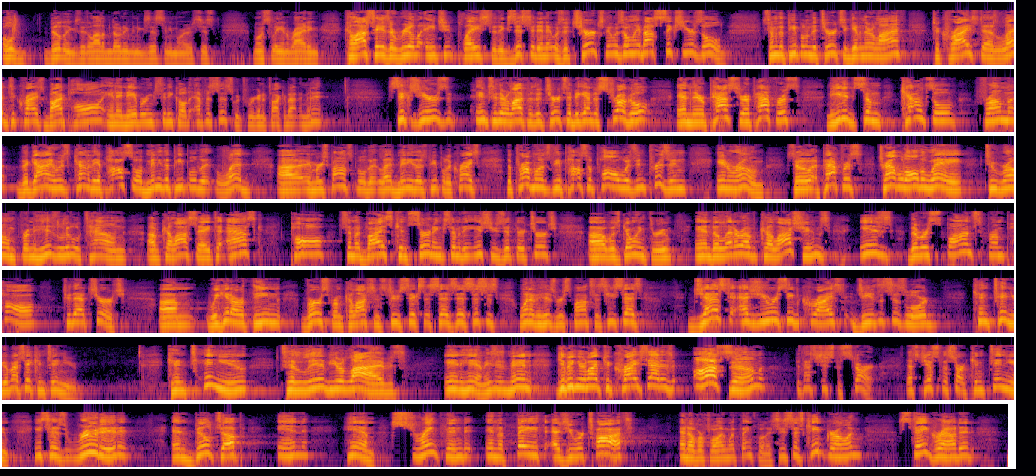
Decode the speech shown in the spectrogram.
old buildings that a lot of them don't even exist anymore. It's just mostly in writing. Colossae is a real ancient place that existed, and it was a church that was only about six years old. Some of the people in the church had given their life to Christ, uh, led to Christ by Paul in a neighboring city called Ephesus, which we're going to talk about in a minute. Six years into their life as a church, they began to struggle, and their pastor, Epaphras, needed some counsel from the guy who was kind of the apostle of many of the people that led uh, and responsible that led many of those people to Christ. The problem was the apostle Paul was in prison in Rome. So Epaphras traveled all the way to Rome from his little town of Colossae to ask Paul some advice concerning some of the issues that their church uh, was going through. And the letter of Colossians is the response from Paul to that church. Um, we get our theme verse from Colossians 2 6. It says this. This is one of his responses. He says, Just as you receive Christ, Jesus is Lord, continue. Everybody say continue. Continue to live your lives in Him. He says, Man, giving your life to Christ, that is awesome, but that's just the start. That's just the start. Continue. He says, rooted and built up in him, strengthened in the faith as you were taught, and overflowing with thankfulness. He says, keep growing, stay grounded,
